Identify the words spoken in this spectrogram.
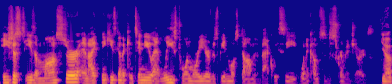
he's just he's a monster, and I think he's going to continue at least one more year of just being the most dominant back we see when it comes to scrimmage yards. yeah,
